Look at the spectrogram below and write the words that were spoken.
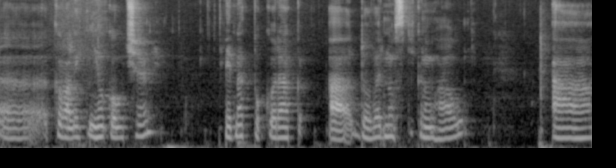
eh, kvalitního kouče jednak pokora a dovednosti k know-how a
